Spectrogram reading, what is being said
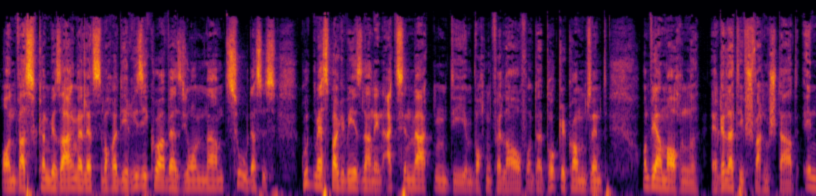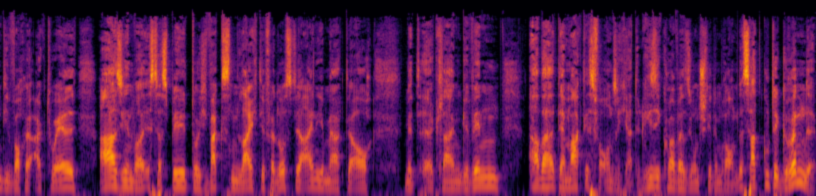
Und was können wir sagen in der letzten Woche? Die Risikoaversion nahm zu. Das ist gut messbar gewesen an den Aktienmärkten, die im Wochenverlauf unter Druck gekommen sind. Und wir haben auch einen relativ schwachen Start in die Woche aktuell. Asien war, ist das Bild durchwachsen, leichte Verluste, einige Märkte auch mit äh, kleinen Gewinnen aber der Markt ist verunsichert. Risikoaversion steht im Raum. Das hat gute Gründe.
